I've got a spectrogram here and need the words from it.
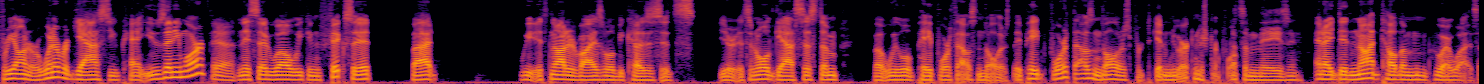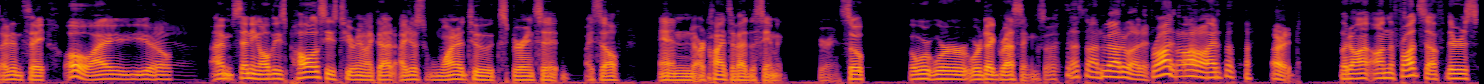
Freon or whatever gas you can't use anymore. Yeah. And they said, well, we can fix it, but we it's not advisable because it's you're, it's an old gas system. But we will pay four thousand dollars. They paid four thousand dollars for to get a new air conditioner for, That's amazing. and I did not tell them who I was. I didn't say, "Oh, I you know I'm sending all these policies to you," or anything like that. I just wanted to experience it myself, and our clients have had the same experience. So, but we're we're, we're digressing. So that's not Forgot about it. fraud. Oh, all right. But on, on the fraud stuff, there's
